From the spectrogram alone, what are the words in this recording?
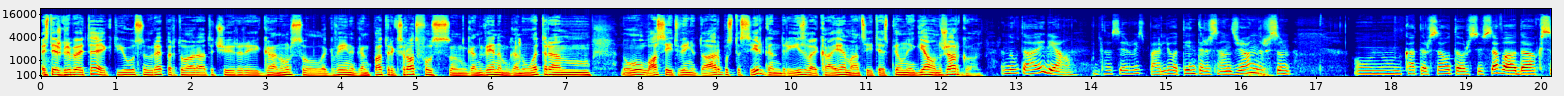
Es tieši gribēju teikt, jūsu repertuārā taču ir arī gan Ursula Ligvīna, gan Patriks Rotfus, un gan vienam, gan otram nu, lasīt viņu darbus, tas ir gandrīz vai kā iemācīties pilnīgi jaunu žargonu. Nu, tā ir, jā. Tas ir vispār ļoti interesants žanrs, un, un, un katrs autors ir savādāks.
